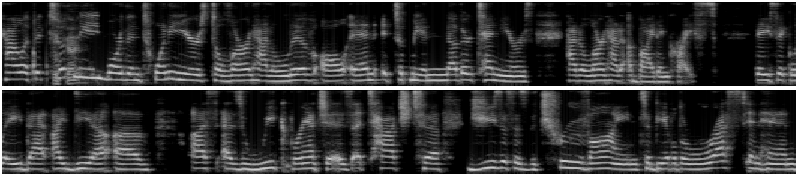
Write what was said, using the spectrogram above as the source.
Hal, if it took okay. me more than 20 years to learn how to live all in, it took me another 10 years how to learn how to abide in Christ. Basically, that idea of us as weak branches attached to Jesus as the true vine to be able to rest in him.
